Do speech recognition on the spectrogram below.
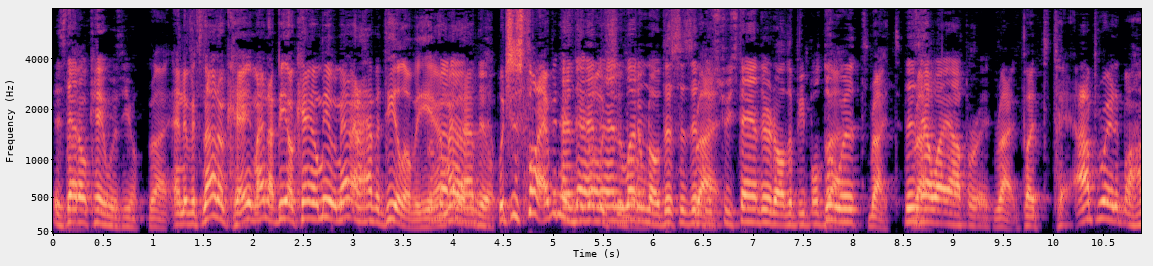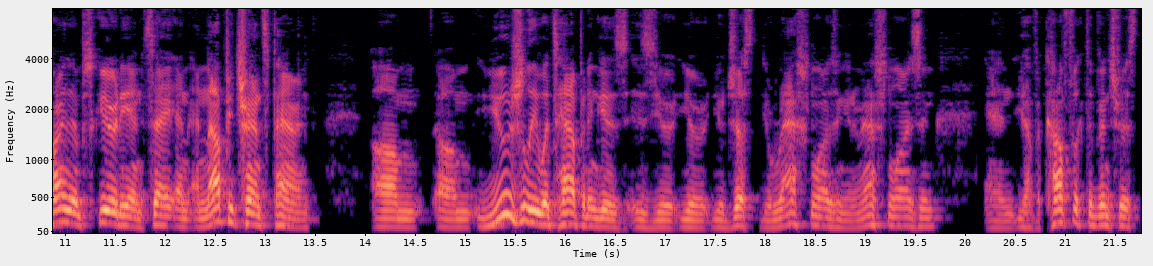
Is that okay with you? Right. And if it's not okay, it might not be okay with me. We might not have a deal over here. Have, deal. Which is fine. And, and, and, let them know this is industry standard. Other people do it. Right. This is how I operate. Right. But to operate it behind the obscurity and say and, and not be transparent. Um, um, usually, what's happening is is you're you're you're just you're rationalizing and rationalizing, and you have a conflict of interest,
